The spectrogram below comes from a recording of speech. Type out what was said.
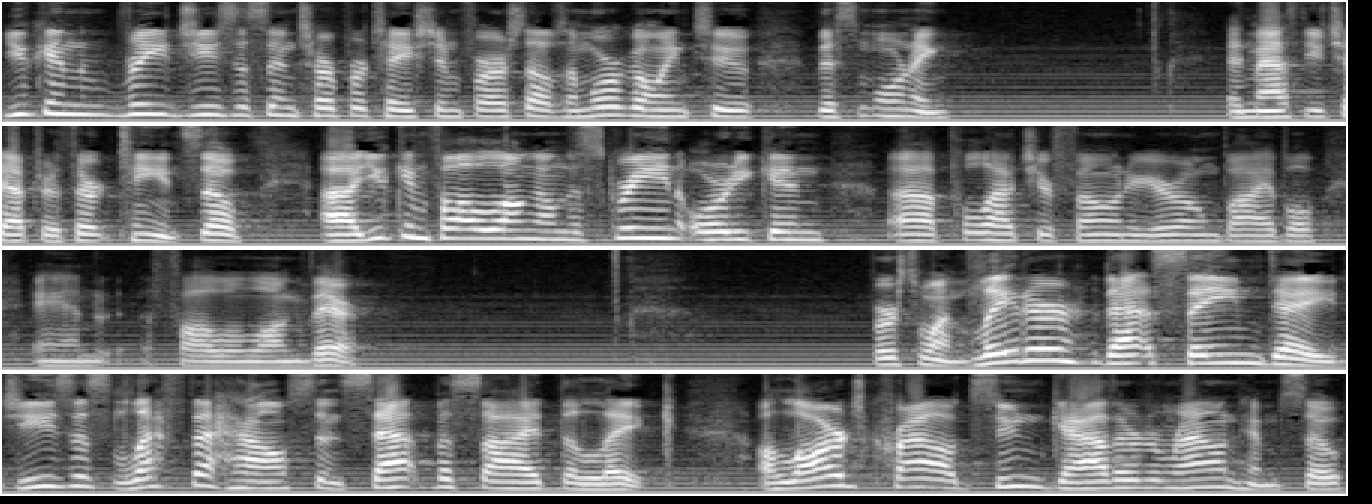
You can read Jesus' interpretation for ourselves, and we're going to this morning in Matthew chapter 13. So uh, you can follow along on the screen, or you can uh, pull out your phone or your own Bible and follow along there. Verse 1 Later that same day, Jesus left the house and sat beside the lake. A large crowd soon gathered around him, so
